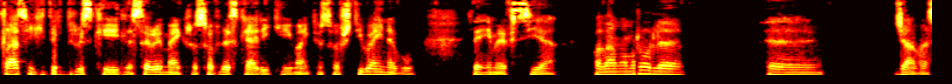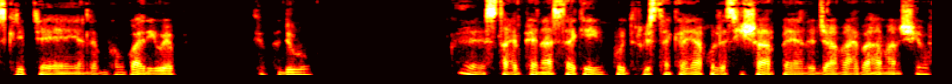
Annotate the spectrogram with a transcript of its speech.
کلاسێکی تر دروستکەیت لە سەروی مایکرۆسۆف دەستکاریکی مایکرۆسۆف شتی وای نەبوو لە ئمFCە بەڵام ئەمڕۆ لە جاواسکریپت هەیە لە بەڵگواری وێب دوو ستایل پێناسەکەی بۆ دروستەکە یاخود لە سی شارپەیە لە جاوای بە هەمان شێوە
